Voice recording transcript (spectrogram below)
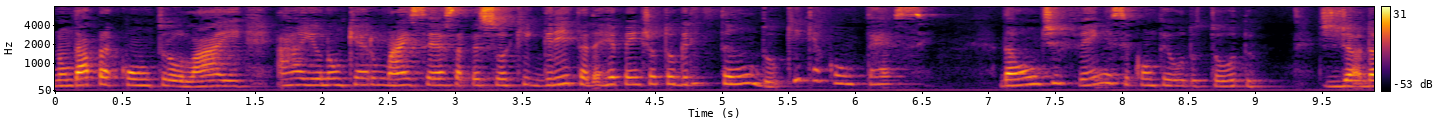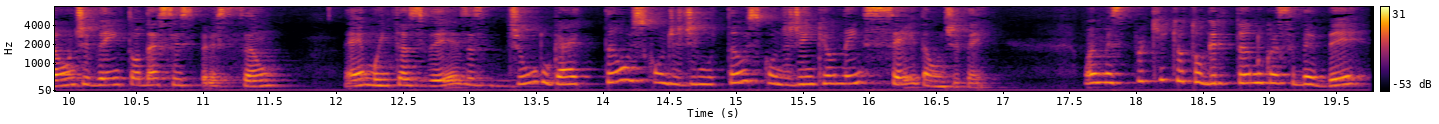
Não dá para controlar e, ah, eu não quero mais ser essa pessoa que grita, de repente eu estou gritando. O que, que acontece? Da onde vem esse conteúdo todo? Da onde vem toda essa expressão? Né? Muitas vezes de um lugar tão escondidinho, tão escondidinho que eu nem sei de onde vem. Mas por que, que eu tô gritando com esse bebê?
